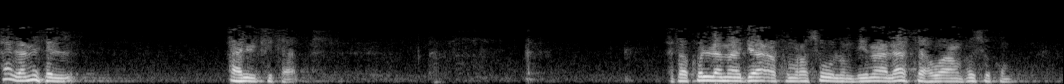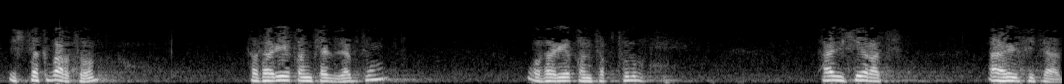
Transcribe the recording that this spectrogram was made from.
هذا مثل أهل الكتاب. فكلما جاءكم رسول بما لا تهوى أنفسكم استكبرتم ففريقا كذبتم وفريقا تقتلون. هذه سيرة أهل الكتاب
